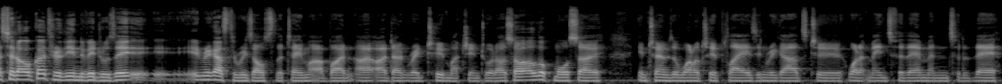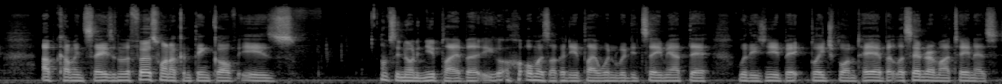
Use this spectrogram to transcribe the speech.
I said I'll go through the individuals in regards to the results of the team. I, I don't read too much into it. So I'll look more so in terms of one or two players in regards to what it means for them and sort of their upcoming season. And the first one I can think of is obviously not a new player, but almost like a new player when we did see him out there with his new bleach blonde hair. But Lisandro Martinez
